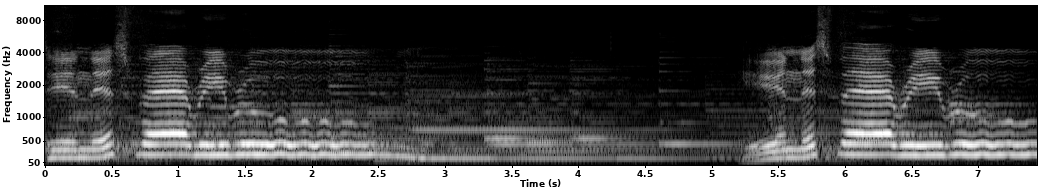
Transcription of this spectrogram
in this very room. In this very room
